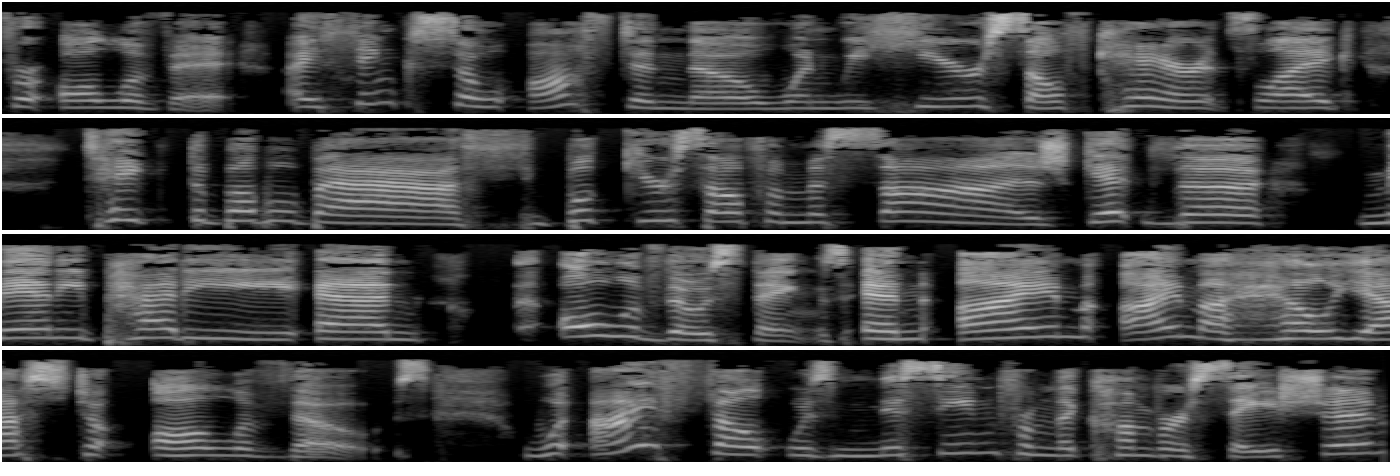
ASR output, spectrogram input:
for all of it. I think so often though, when we hear self care, it's like, take the bubble bath, book yourself a massage, get the mani pedi and all of those things. And I'm, I'm a hell yes to all of those. What I felt was missing from the conversation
